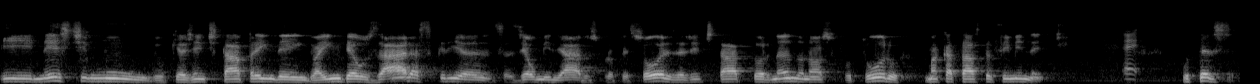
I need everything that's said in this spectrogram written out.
e neste mundo que a gente está aprendendo a endeusar as crianças e a humilhar os professores, a gente está tornando o nosso futuro uma catástrofe iminente. É. O terceiro.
